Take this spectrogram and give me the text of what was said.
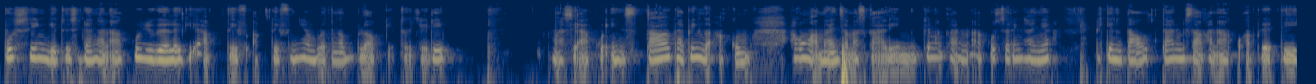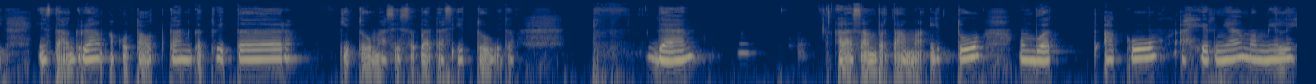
pusing gitu. Sedangkan aku juga lagi aktif aktifnya buat ngeblok gitu. Jadi masih aku install tapi nggak aku aku nggak main sama sekali. Mungkin karena aku sering hanya bikin tautan misalkan aku update di Instagram aku tautkan ke Twitter gitu masih sebatas itu gitu. Dan alasan pertama itu membuat aku akhirnya memilih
